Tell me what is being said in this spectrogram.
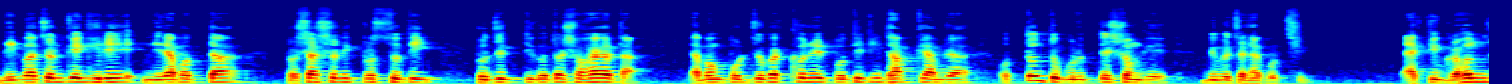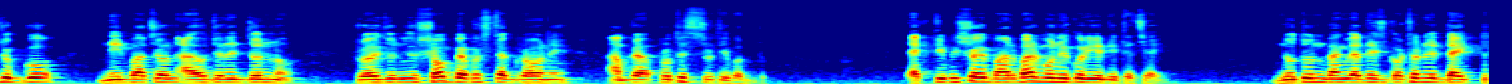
নির্বাচনকে ঘিরে নিরাপত্তা, প্রশাসনিক প্রস্তুতি, প্রযুক্তিগত সহায়তা এবং পর্যবেক্ষণের প্রতিটি ধাপকে আমরা অত্যন্ত গুরুত্বের সঙ্গে বিবেচনা করছি। একটি গ্রহণযোগ্য নির্বাচন আয়োজনের জন্য প্রয়োজনীয় সব ব্যবস্থা গ্রহণে আমরা প্রতিশ্রুতিবদ্ধ। একটি বিষয় বারবার মনে করিয়ে দিতে চাই। নতুন বাংলাদেশ গঠনের দায়িত্ব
